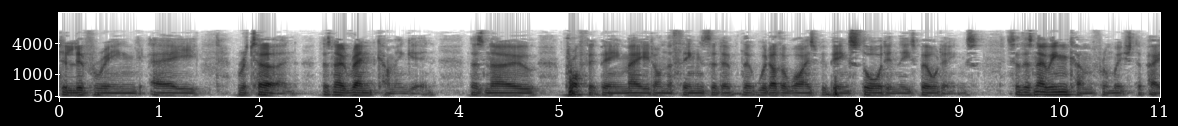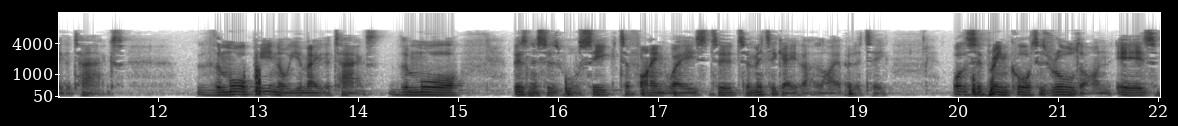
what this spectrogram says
delivering a return. There's no rent coming in. There's no profit being made on the things that, are, that would otherwise be being stored in these buildings. So there's no income from which to pay the tax. The more penal you make the tax, the more businesses will seek to find ways to, to mitigate that liability. What the Supreme Court has ruled on is,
